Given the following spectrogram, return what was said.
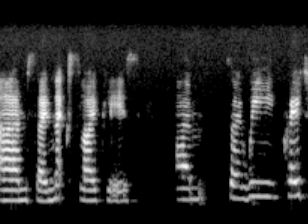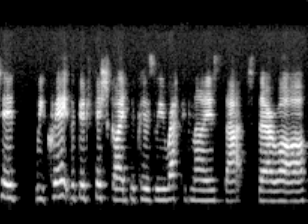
Um, so next slide, please. Um, so we created, we create the Good Fish Guide because we recognize that there are,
